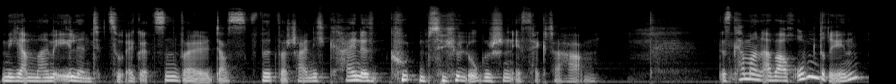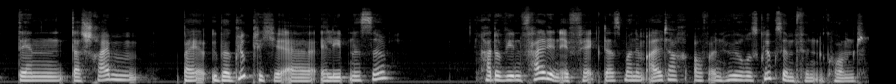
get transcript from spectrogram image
mich an meinem Elend zu ergötzen, weil das wird wahrscheinlich keine guten psychologischen Effekte haben. Das kann man aber auch umdrehen, denn das Schreiben bei, über glückliche er Erlebnisse hat auf jeden Fall den Effekt, dass man im Alltag auf ein höheres Glücksempfinden kommt.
